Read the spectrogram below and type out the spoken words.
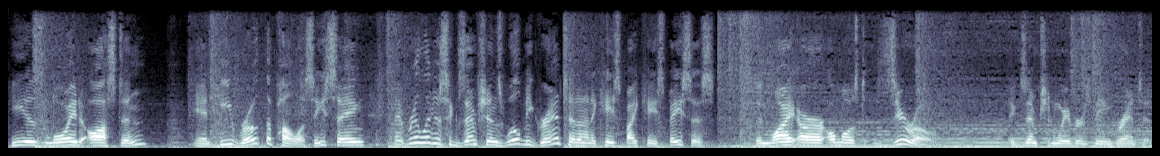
He is Lloyd Austin, and he wrote the policy saying that religious exemptions will be granted on a case by case basis. Then why are almost zero exemption waivers being granted?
